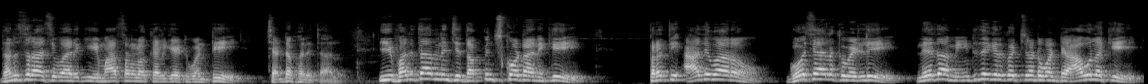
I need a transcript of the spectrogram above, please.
ధనుసు రాశి వారికి ఈ మాసంలో కలిగేటువంటి చెడ్డ ఫలితాలు. ఈ ఫలితాల నుంచి తప్పించుకోవటానికి ప్రతి ఆదివారం గోశాలకు వెళ్ళి లేదా మీ ఇంటి దగ్గరికి వచ్చినటువంటి ఆవులకి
